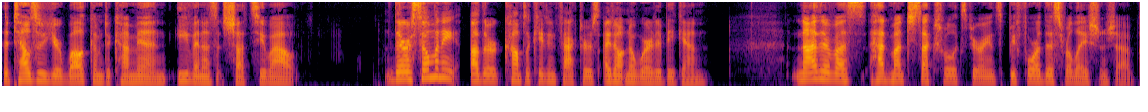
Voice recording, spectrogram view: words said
that tells you you're welcome to come in, even as it shuts you out. There are so many other complicating factors, I don't know where to begin. Neither of us had much sexual experience before this relationship,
